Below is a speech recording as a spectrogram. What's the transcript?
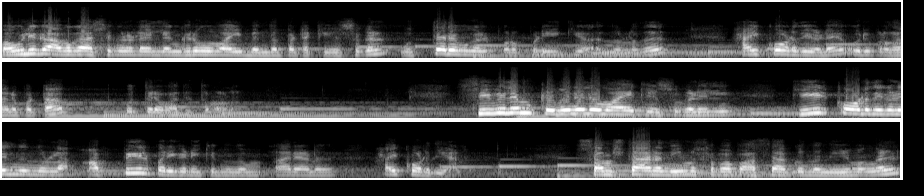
മൗലിക അവകാശങ്ങളുടെ ലംഘനവുമായി ബന്ധപ്പെട്ട കേസുകൾ ഉത്തരവുകൾ പുറപ്പെടുവിക്കുക എന്നുള്ളത് ഹൈക്കോടതിയുടെ ഒരു പ്രധാനപ്പെട്ട ഉത്തരവാദിത്തമാണ് സിവിലും ക്രിമിനലുമായ കേസുകളിൽ കീഴ്ക്കോടതികളിൽ നിന്നുള്ള അപ്പീൽ പരിഗണിക്കുന്നതും ആരാണ്? ഹൈക്കോടതിയാണ്. സംസ്ഥാന നിയമസഭ പാസാക്കുന്ന നിയമങ്ങൾ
